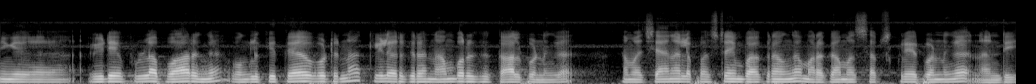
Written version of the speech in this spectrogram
நீங்கள் வீடியோ ஃபுல்லாக பாருங்கள் உங்களுக்கு தேவைப்பட்டுன்னா கீழே இருக்கிற நம்பருக்கு கால் பண்ணுங்கள் நம்ம சேனலை ஃபஸ்ட் டைம் பார்க்குறவங்க மறக்காமல் சப்ஸ்கிரைப் பண்ணுங்கள் நன்றி.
